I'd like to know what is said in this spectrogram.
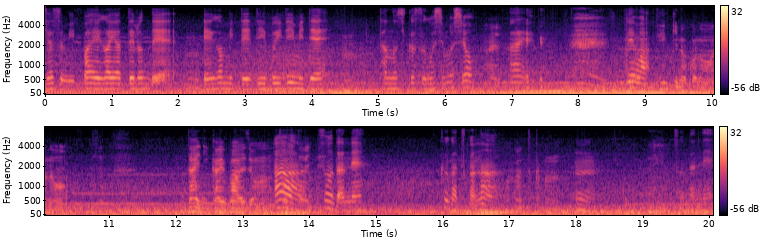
夏休みいっぱい映画やってるんでうん。映画見て DVD 見てな楽しく過ごしましょう。うんはい。はい。では。天気の子のあの第2回バージョンたいね。あそうだね。9月かな。9月か。うん。うん。そうだね。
